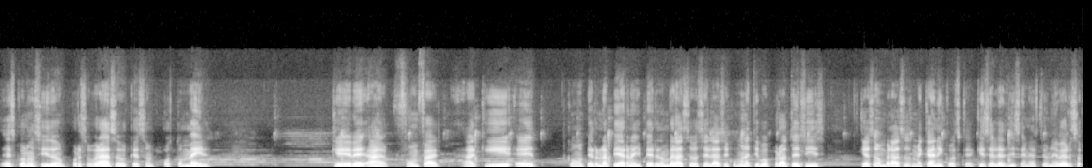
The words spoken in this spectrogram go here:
es conocido por su brazo, que es un Otomail. Que, ah, fun fact, aquí como pierde una pierna y pierde un brazo, se le hace como una tipo prótesis, que son brazos mecánicos, que aquí se les dice en este universo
